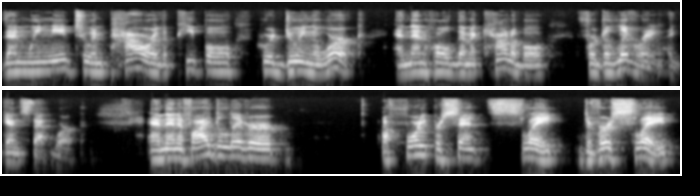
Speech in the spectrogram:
then we need to empower the people who are doing the work and then hold them accountable for delivering against that work. And then if I deliver a 40% slate, diverse slate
